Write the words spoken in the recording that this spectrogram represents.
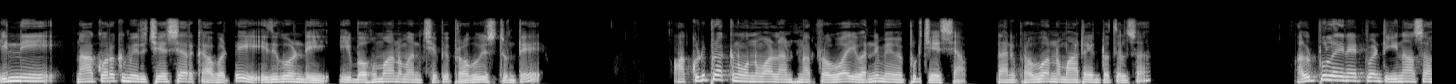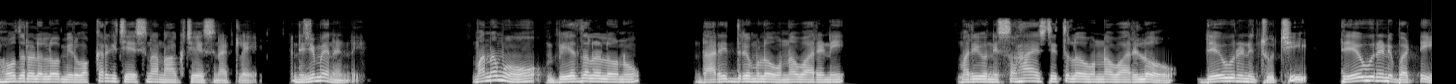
ఇన్ని నా కొరకు మీరు చేశారు కాబట్టి ఇదిగోండి ఈ బహుమానం అని చెప్పి ప్రభు ఇస్తుంటే ఆ కుడి ప్రక్కన ఉన్న వాళ్ళు అంటున్నారు ప్రభు ఇవన్నీ మేము ఎప్పుడు చేశాం? దానికి ప్రభు అన్న మాట ఏంటో తెలుసా? అల్పులైనటువంటి ఈ నా సహోదరులలో మీరు ఒక్కరికి చేసినా నాకు చేసినట్లే. నిజమేనండి. మనము బీదలలోనూ దారిద్ర్యములో ఉన్నవారిని మరియు నిస్సహాయ స్థితిలో ఉన్న వారిలో దేవునిని చూచి దేవునిని బట్టి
